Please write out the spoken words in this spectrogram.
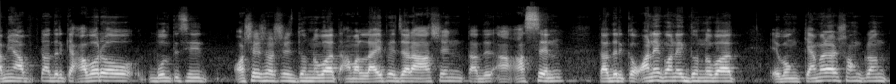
আমি আপনাদেরকে আবারও বলতেছি, অশেষ অশেষ ধন্যবাদ। আমার লাইফে যারা আসেন, তাদের আসেন, তাদেরকে অনেক অনেক ধন্যবাদ। এবং ক্যামেরা সংক্রান্ত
